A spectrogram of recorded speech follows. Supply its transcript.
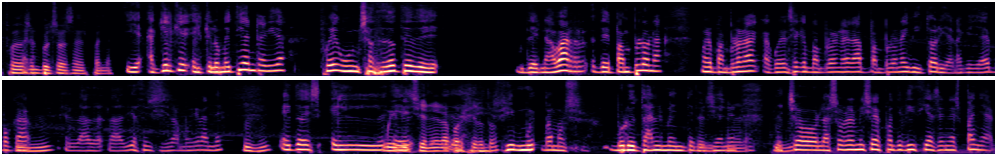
fue los bueno. impulsores en España. Y aquí el que, el que lo metió en realidad fue un sacerdote de, de Navarra, de Pamplona. Bueno, Pamplona, acuérdense que Pamplona era Pamplona y Vitoria en aquella época. La, la diócesis era muy grande. Entonces, el. Muy eh, misionera, por eh, cierto. Sí, muy- vamos, brutalmente misionera. misionera. De hecho, las obras misiones pontificias en España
